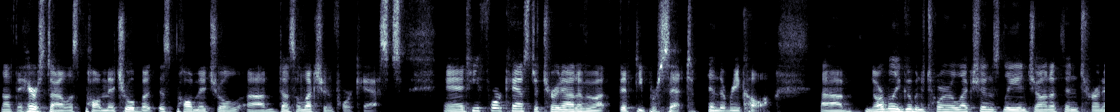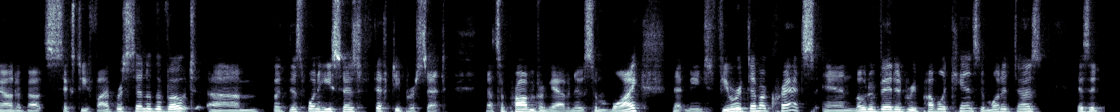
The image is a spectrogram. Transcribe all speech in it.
not the hairstylist Paul Mitchell, but this Paul Mitchell um, does election forecasts, and he forecast a turnout of about 50% in the recall. Uh, normally, gubernatorial elections, Lee and Jonathan turn out about 65% of the vote, um, but this one he says 50%. That's a problem for Gavin Newsom. Why? That means fewer Democrats and motivated Republicans. And what it does is it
